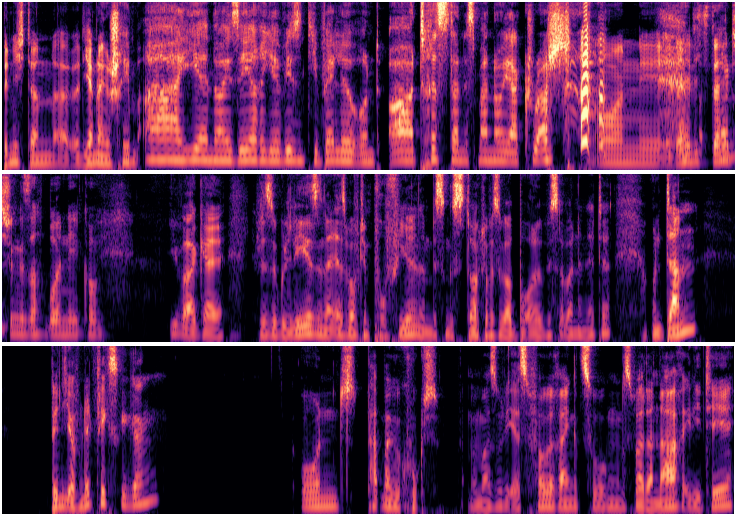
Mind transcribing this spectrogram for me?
bin ich dann, äh, die haben dann geschrieben, ah, hier, neue Serie, wir sind die Welle und oh, Tristan ist mein neuer Crush. Oh nee, da hätte ich, da hätte ich schon gesagt, boah, nee, komm. Übergeil. Ich habe das so gelesen, dann erstmal auf den Profilen, so ein bisschen gestalkt, habe sogar, boah, du bist aber eine nette. Und dann bin ich auf Netflix gegangen und hab mal geguckt. Hab mir mal so die erste Folge reingezogen. Das war danach EDT.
